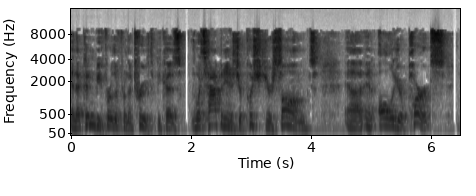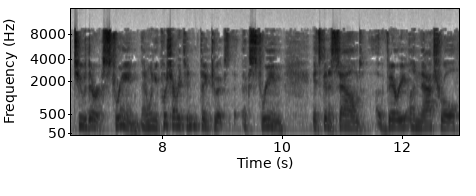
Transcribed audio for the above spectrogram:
And that couldn't be further from the truth because what's happening is you're pushing your songs uh, and all your parts to their extreme. And when you push everything to ex- extreme, it's going to sound very unnatural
